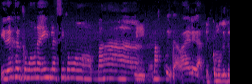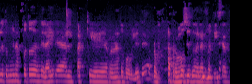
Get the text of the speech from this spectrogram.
Y dejan como una isla así como más Cuica. más cuica, más elegante. Es como que tú le tomé una foto desde el aire al parque Renato Paulete, a, pro- a propósito de las noticias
